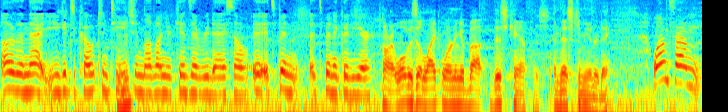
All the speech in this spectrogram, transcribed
other than that, you get to coach and teach mm-hmm. and love on your kids every day. So it, it's been it's been a good year. All right, what was it like learning about this campus and this community? Well, I'm from.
